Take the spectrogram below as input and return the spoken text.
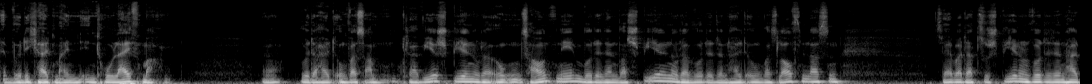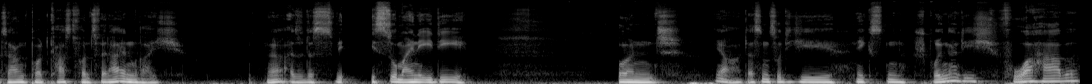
dann würde ich halt mein Intro live machen. Ja, würde halt irgendwas am Klavier spielen oder irgendeinen Sound nehmen, würde dann was spielen oder würde dann halt irgendwas laufen lassen, selber dazu spielen und würde dann halt sagen, Podcast von Sven Heidenreich. Ja, also das ist so meine Idee. Und ja, das sind so die nächsten Sprünge, die ich vorhabe.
